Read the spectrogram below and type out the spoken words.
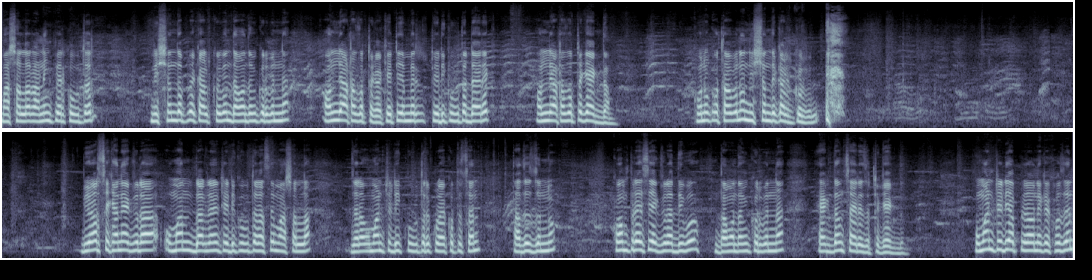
মার্শাল্লাহ রানিং পেয়ার কবুতর। নিঃসন্দেহে আপনি কালেক্ট করবেন, দামাদামি করবেন না। অনলি আট হাজার টাকা। কেটিএম এর টেডি কবুতর ডাইরেক্ট অনলি আট হাজার টাকা একদম। কোনো কথা হবে না, নিঃসন্দেহে কালেক্ট করবেন। বিহার সেখানে একজোড়া ওমান ব্লাডলাইন টেডি কবুতর আছে মাশাল্লাহ যারা ওমান টেডি কবুতর ক্রয় করতে চান, তাদের জন্য কম প্রাইসে একজোড়া দিব, দামাদামি করবেন না। একদম চার হাজার টাকা, একদম। ওমান টেডি আপনারা অনেকে খোঁজেন।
